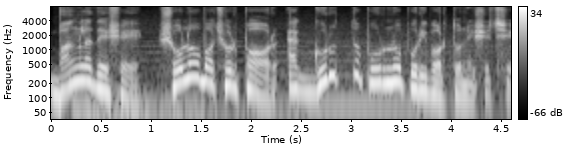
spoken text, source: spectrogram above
বাংলাদেশে ১৬ বছর পর এক গুরুত্বপূর্ণ পরিবর্তন এসেছে।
